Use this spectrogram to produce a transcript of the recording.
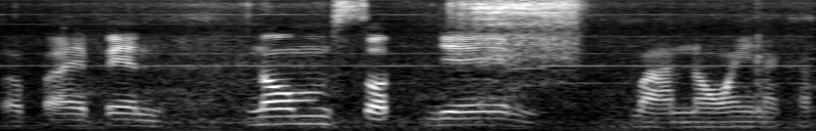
ต่อไปเป็นนมสดเย็นหวานน้อยนะครับ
